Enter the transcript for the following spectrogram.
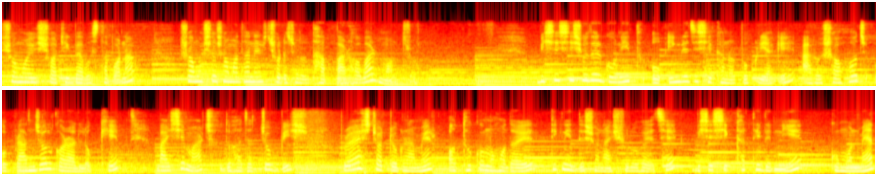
সময়ের সঠিক ব্যবস্থাপনা, সমস্যা সমাধানের ছোট ছোট ধাপ পার হবার মন্ত্র। বিশেষ শিশুদের গণিত ও ইংরেজি শেখানোর প্রক্রিয়াকে আরও সহজ ও প্রাঞ্জল করার লক্ষ্যে বাইশে মার্চ দু হাজার চব্বিশ প্রয়াস চট্টগ্রামের অধ্যক্ষ মহোদয়ের দিক নির্দেশনায় শুরু হয়েছে বিশেষ শিক্ষার্থীদের নিয়ে কুমন ম্যাথ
